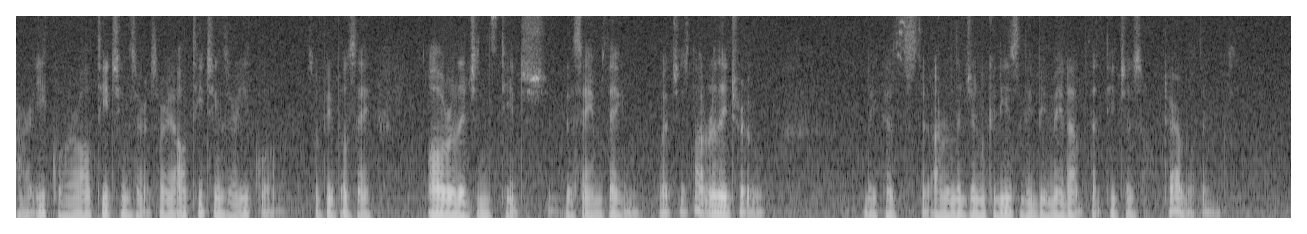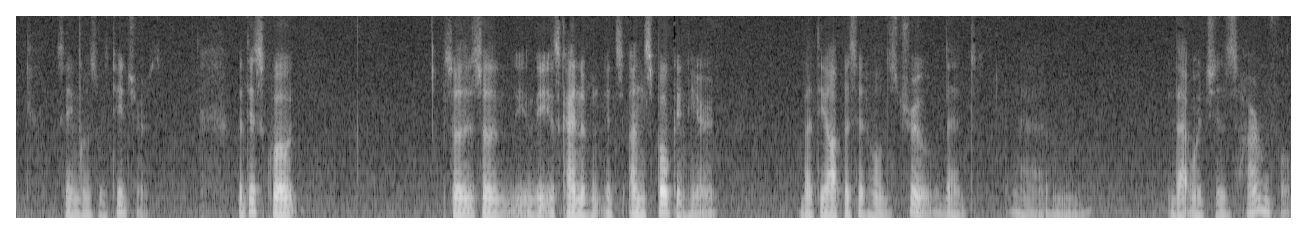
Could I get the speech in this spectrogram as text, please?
are equal, or all teachings are sorry, all teachings are equal. So people say all religions teach the same thing, which is not really true, because a religion could easily be made up that teaches terrible things. Same goes with teachers. But this quote, so so the, the, it's kind of it's unspoken here, but the opposite holds true that um, that which is harmful,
